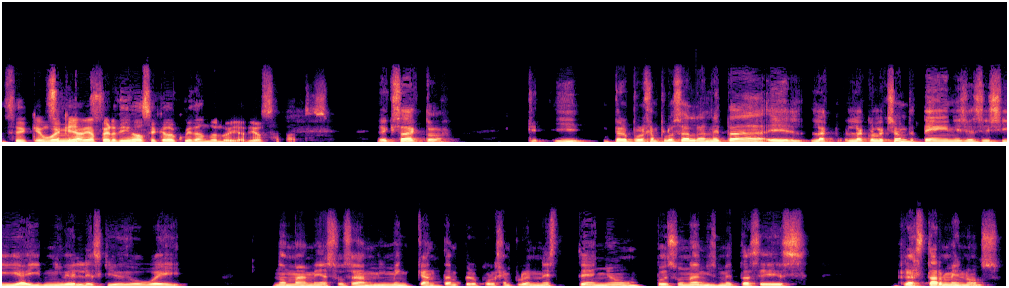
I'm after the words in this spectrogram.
sí, que un güey que ya había perdido se quedó cuidándolo y adiós zapatos. Exacto. y, pero, por ejemplo, o sea, la neta, la, la, colección de tenis y así, sí hay niveles que yo digo, güey, no mames, o sea, a mí me encantan, pero, por ejemplo, en este año, pues una de mis metas es gastar menos.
